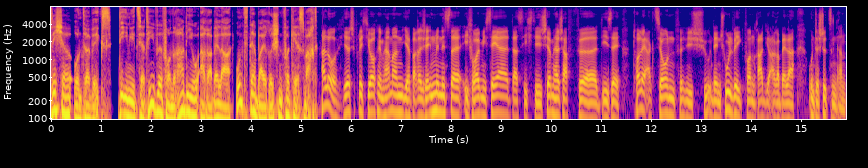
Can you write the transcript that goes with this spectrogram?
Sicher unterwegs. Die Initiative von Radio Arabella und der Bayerischen Verkehrswacht. Hallo, hier spricht Joachim Herrmann, Ihr bayerischer Innenminister. Ich freue mich sehr, dass ich die Schirmherrschaft für diese tolle Aktion für Schu den Schulweg von Radio Arabella unterstützen kann.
